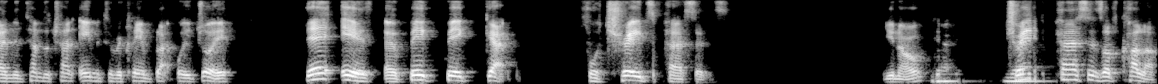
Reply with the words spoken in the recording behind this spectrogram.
and in terms of trying aiming to reclaim black boy joy, there is a big, big gap for tradespersons. You know, Yeah. trade persons of color.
